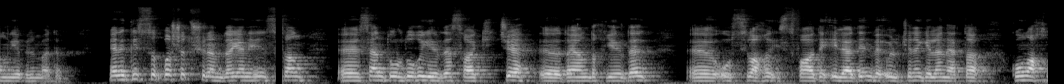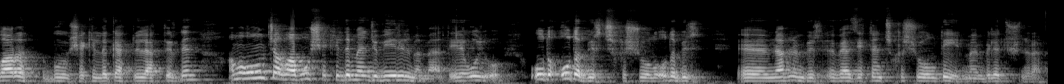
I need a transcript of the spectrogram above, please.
anlaya bilmədim. Yəni qısa başa düşürəm də, yəni insan e, sən durduğu yerdə sakitcə e, dayandıq yerdə o silahı istifadə elədin və ölkənə gələn hətta qonaqları bu şəkildə qətl elətdirdin. Amma onun cavabı o şəkildə məncə verilməməlidir. Elə o, o da o da bir çıxış yolu, o da bir e, nə bilim bir vəziyyətdən çıxış yolu deyil, mən belə düşünürəm.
